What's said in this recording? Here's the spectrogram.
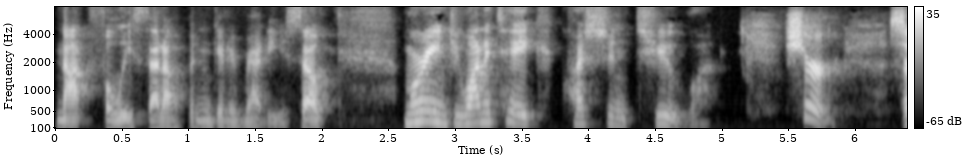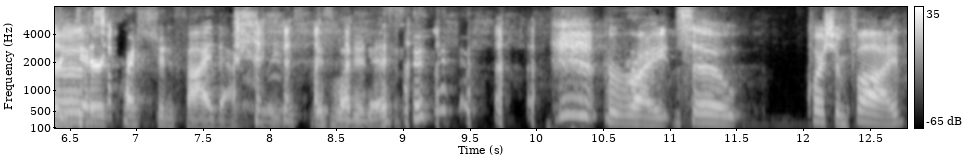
not fully set up and getting ready. So Maureen, do you want to take question two? Sure. So or Derek, question five actually is, is what it is. right. So question five:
